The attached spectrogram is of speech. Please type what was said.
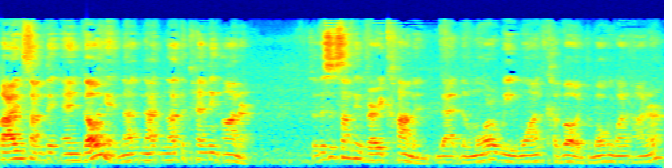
buying something and going it, not not not depending on her. So this is something very common that the more we want kavod, the more we want honor,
